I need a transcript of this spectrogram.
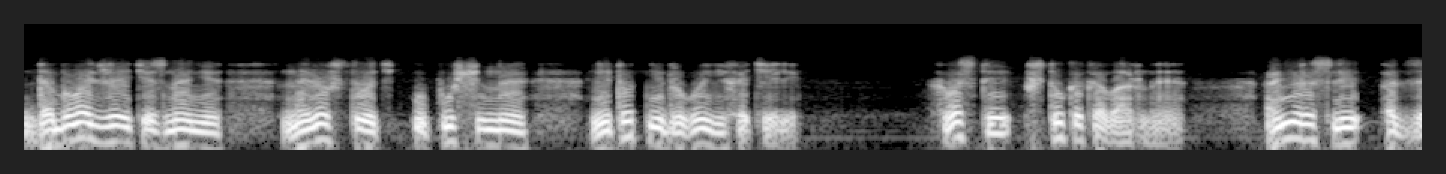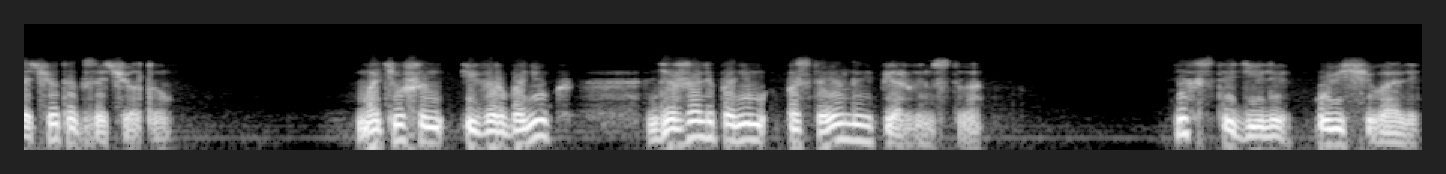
Добывать же эти знания, наверстывать упущенное ни тот, ни другой не хотели. Хвосты — штука коварная. Они росли от зачета к зачету. Матюшин и Горбанюк держали по ним постоянное первенство. Их стыдили, увещевали,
